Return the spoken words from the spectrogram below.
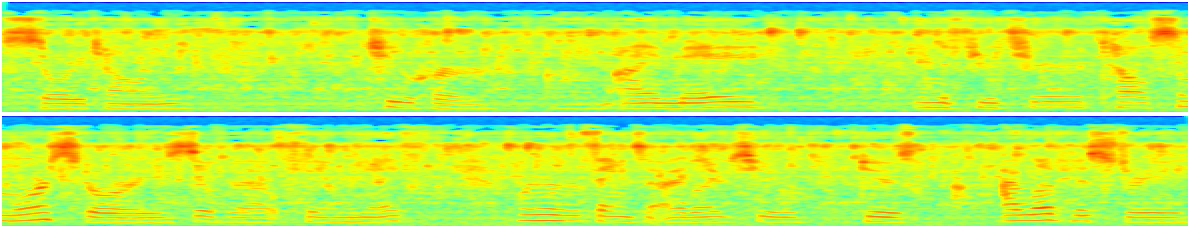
storytelling to her. Um, I may in the future tell some more stories about family. I, one of the things that I like to do is I love history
